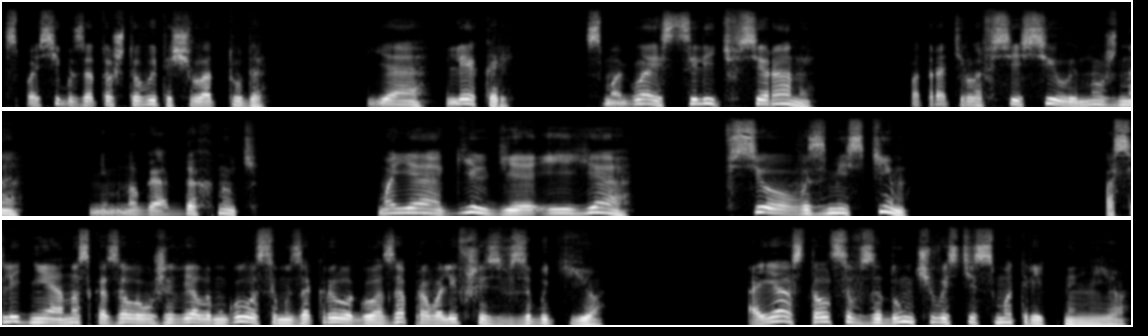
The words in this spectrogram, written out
Спасибо за то, что вытащил оттуда. Я лекарь, смогла исцелить все раны. Потратила все силы, нужно немного отдохнуть. Моя гильдия и я все возместим. Последнее она сказала уже вялым голосом и закрыла глаза, провалившись в забытье. А я остался в задумчивости смотреть на нее.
